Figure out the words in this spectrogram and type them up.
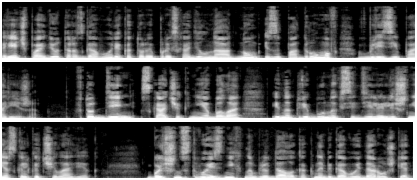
речь пойдет о разговоре, который происходил на одном из ипподромов вблизи Парижа. В тот день скачек не было, и на трибунах сидели лишь несколько человек – Большинство из них наблюдало, как на беговой дорожке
